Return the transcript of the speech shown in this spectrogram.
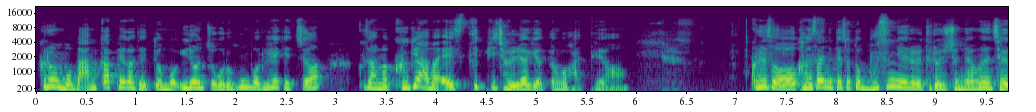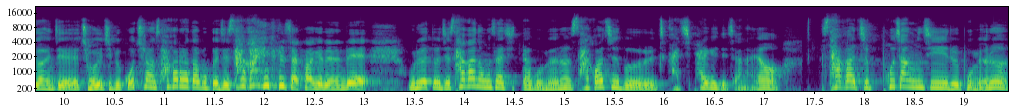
그럼 뭐 맘카페가 됐던 뭐 이런 쪽으로 홍보를 해야겠죠. 그래서 아마 그게 아마 STP 전략이었던 것 같아요. 그래서 강사님께서 또 무슨 예를 들어주셨냐면 제가 이제 저희 집이 고추랑 사과를 하다 보니까 이제 사과 얘기를 자꾸 하게 되는데 우리가 또 이제 사과 농사 짓다 보면은 사과즙을 같이 팔게 되잖아요. 사과즙 포장지를 보면은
